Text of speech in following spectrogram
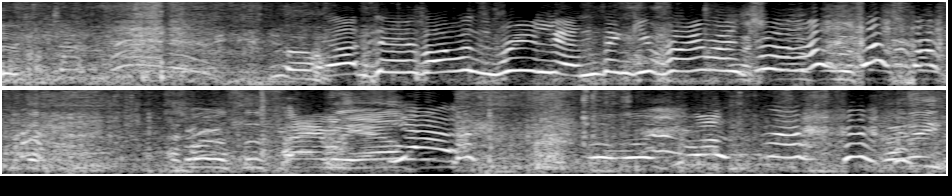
God damn, that was brilliant. Thank you very much for. That's one for the family out. yeah. Ready?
